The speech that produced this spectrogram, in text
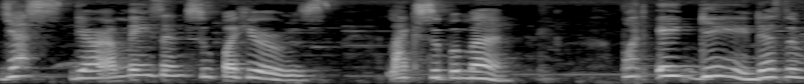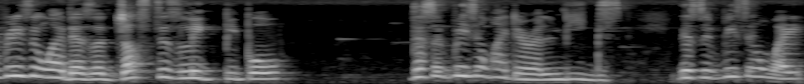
Yes, they are amazing superheroes like Superman. But again, there's a reason why there's a Justice League, people. There's a reason why there are leagues. There's a reason why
